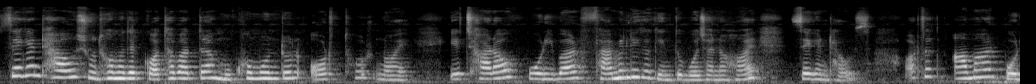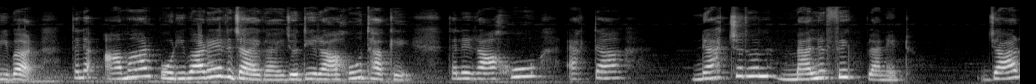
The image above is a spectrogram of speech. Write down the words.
সেকেন্ড হাউস শুধু আমাদের কথাবার্তা, মুখমণ্ডল, অর্থ নয়, এছাড়াও পরিবার ফ্যামিলিকে কিন্তু বোঝানো হয় সেকেন্ড হাউস অর্থাৎ আমার পরিবার, তাহলে আমার পরিবারের জায়গায় যদি রাহু থাকে তাহলে রাহু একটা ন্যাচারাল ম্যালিফিক প্ল্যানেট যার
